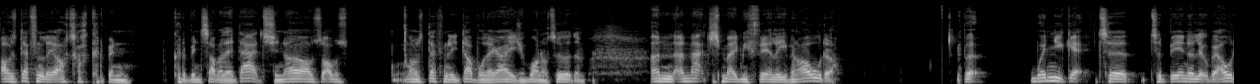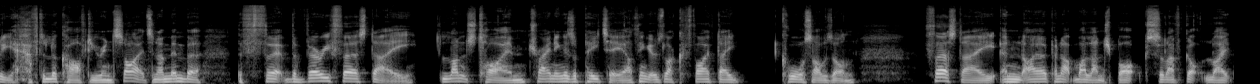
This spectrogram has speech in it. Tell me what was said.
I was definitely, I could have been, could have been some of their dads, you know, I was, I was I was definitely double their age of one or two of them, and and that just made me feel even older. But when you get to to being a little bit older, you have to look after your insides. And I remember the fir- the very first day, lunchtime, training as a PT. I think it was like a five day course I was on. First day, and I open up my lunchbox, and I've got like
